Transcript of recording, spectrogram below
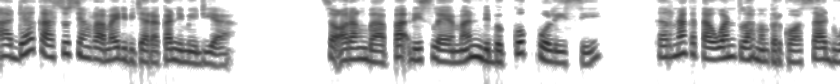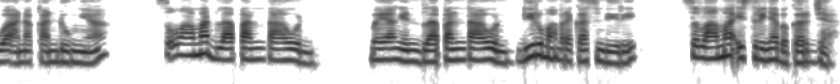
ada kasus yang ramai dibicarakan di media. Seorang bapak di Sleman dibekuk polisi karena ketahuan telah memperkosa dua anak kandungnya selama delapan tahun. Bayangin delapan tahun di rumah mereka sendiri selama istrinya bekerja.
